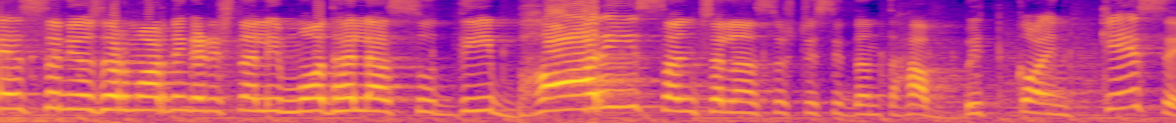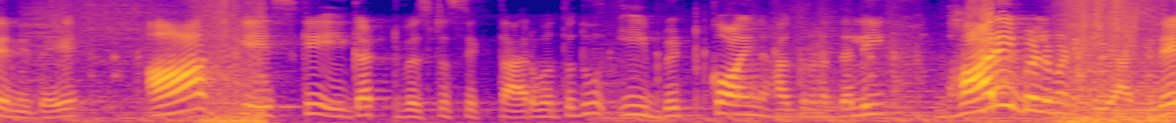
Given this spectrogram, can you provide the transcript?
ಎಸ್ ನ್ಯೂಸ್ ಅವರ್ ಮಾರ್ನಿಂಗ್ ಎಡಿಷನ್ನಲ್ಲಿ ಮೊದಲ ಸುದ್ದಿ, ಭಾರಿ ಸಂಚಲನ ಸೃಷ್ಟಿಸಿದಂತಹ ಬಿಟ್ಕಾಯಿನ್ ಕೇಸ್ ಏನಿದೆ, ಆ ಕೇಸ್ಗೆ ಈಗ ಟ್ವಿಸ್ಟ್ ಸಿಗ್ತಾ ಇರುವಂತದ್ದು ಈ ಬಿಟ್ಕಾಯಿನ್ ಹಗರಣದಲ್ಲಿ ಭಾರಿ ಬೆಳವಣಿಗೆಯಾಗಿದೆ.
